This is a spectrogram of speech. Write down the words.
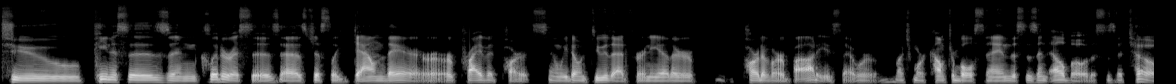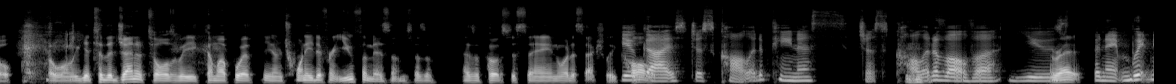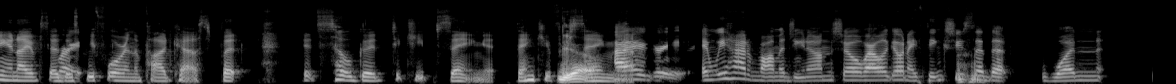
to penises and clitorises as just like down there or, or, private parts. And we don't do that for any other part of our bodies that we're much more comfortable saying this is an elbow, this is a toe. But when we get to the genitals, we come up with, you know, 20 different euphemisms as a, as opposed to saying what it's actually you called. You guys just call it a penis. Just call mm-hmm. it a vulva. Use right. the name. Whitney and I have said right. this before in the podcast, but it's so good to keep saying it Thank you for yeah. saying that. I agree. And we had Mama Gena on the show a while ago, and I think she mm-hmm. said that one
